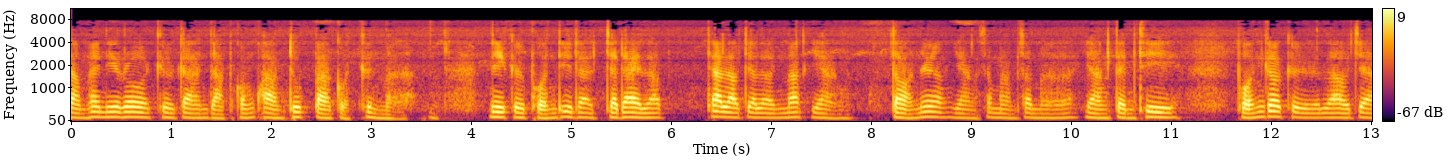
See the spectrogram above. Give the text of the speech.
ทำให้นิโรธคือการดับของความทุกข์ปรากฏขึ้นมา นี่คือผลที่เราจะได้รับ ถ้าเราจเจริญมรรคอย่างต่อเนื่องอย่างสม่ำเสมออย่างเต็มที่ ผลก็คือเราจะ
